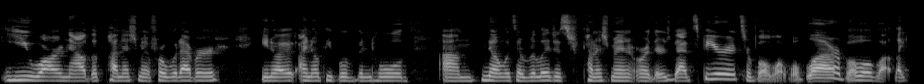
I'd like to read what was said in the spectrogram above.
you are now the punishment for whatever. You know, I, I know people have been told, um, no, it's a religious punishment, or there's bad spirits, or blah, blah, blah, blah, or blah, blah, blah. Like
